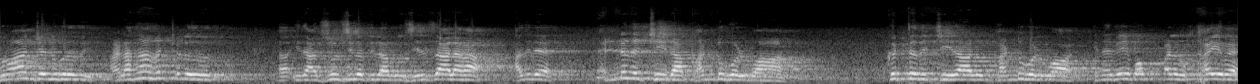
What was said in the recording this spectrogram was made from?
குரான் சொல்லுகிறது அழகாக சொல்லுகிறது. அஹ் இது அசுல் சிலத்தில் அவர்கள் சில்சாலகா அதில் நல்லதை செய்தால் கண்டுகொள்வான். கெட்டது செய்தாலும் கண்டுகொள்வான். எனவே வப்பல் கயிற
